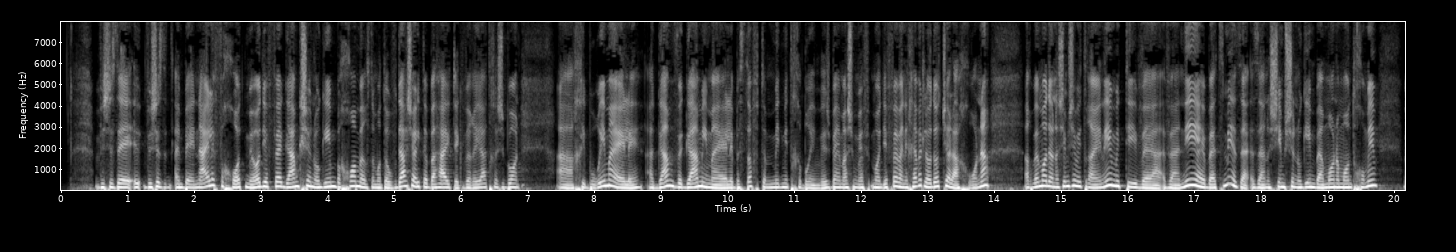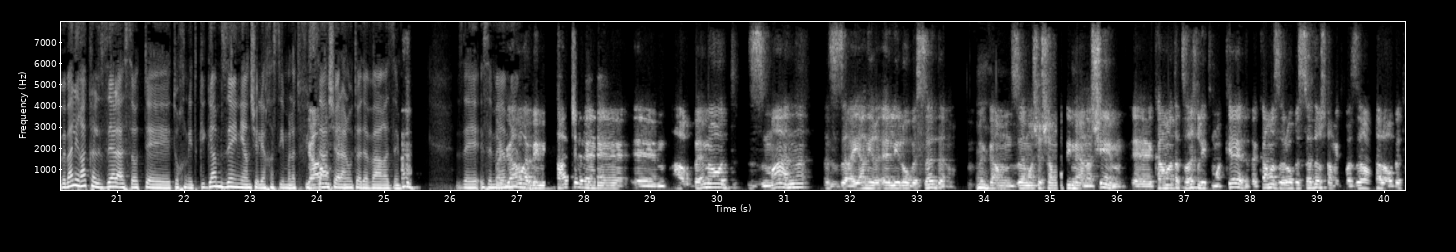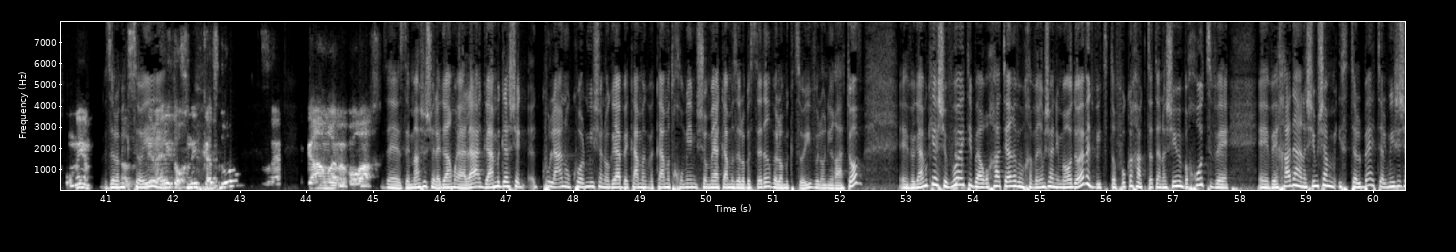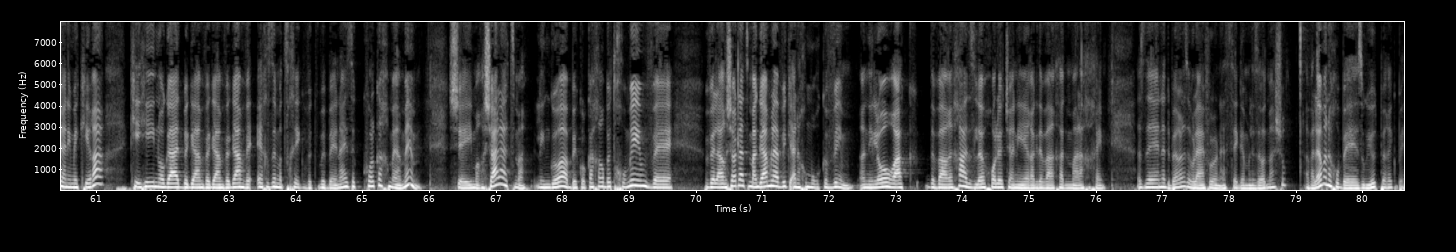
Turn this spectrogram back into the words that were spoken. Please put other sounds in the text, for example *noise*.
ושזה, ושזה בעיניי לפחות מאוד יפה גם כשנוגעים בחומר, זאת אומרת העובדה שהיית בהייטק וראיית חשבון, החיבורים האלה, הגם וגמים האלה, בסוף תמיד מתחברים, ויש בהם משהו מאוד יפה, ואני חייבת להודות שלאחרונה, הרבה מאוד אנשים שמתראיינים איתי, ואני בעצמי, זה, זה אנשים שנוגעים בהמון המון תחומים, ובא לי רק על זה לעשות uh, תוכנית, כי גם זה עניין של יחסים, על התפיסה גם... שלנו את הדבר הזה. *laughs* זה, זה מהמם. לגמרי, במיוחד שהרבה מאוד זמן זה היה נראה לי לא בסדר. אה. וגם זה מה ששמעתי מאנשים, אה, כמה אתה צריך להתמקד וכמה זה לא בסדר שאתה מתפזר על הרבה תחומים. זה לא מקצועי. אז נראה לי תוכנית כזו, זה לגמרי מבורך. זה, זה משהו שלגמרי עלה, גם בגלל שכולנו, כל מי שנוגע בכמה וכמה תחומים, שומע כמה זה לא בסדר ולא מקצועי ולא נראה טוב. אה, וגם כי השבוע הייתי בארוחת ערב עם חברים שאני מאוד אוהבת, והצטרפו ככה קצת אנשים מבחוץ, ו, אה, ואחד האנשים שם הסתלבט על מישהי שאני מכירה, כי היא נוגעת בגם וגם וגם, ואיך זה מצחיק, ובעיניי זה כל כך מהמם, שהיא מרשה לעצמה לנגוע בכל כך הרבה תחומים, ו... ולהרשות לעצמה גם להביא, כי אנחנו מורכבים. אני לא רק דבר אחד, אז לא יכול להיות שאני אהיה רק דבר אחד במהלך החיים. אז אה, נדבר על זה, אולי אפילו נעשה גם לזה עוד משהו. אבל היום אנחנו בזוגיות פרק ב'.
